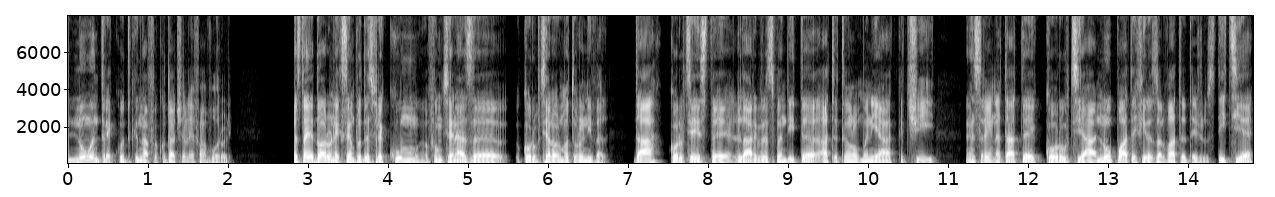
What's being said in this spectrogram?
nu în trecut când a făcut acele favoruri. Ăsta e doar un exemplu despre cum funcționează corupția la următorul nivel. Da, corupția este larg răspândită, atât în România cât și în străinătate. Corupția nu poate fi rezolvată de justiție.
